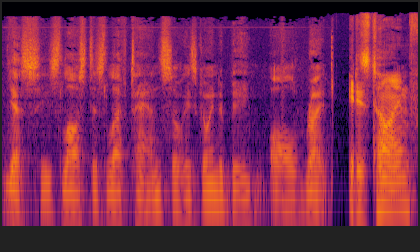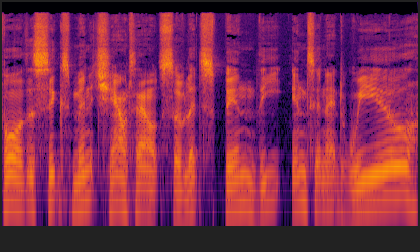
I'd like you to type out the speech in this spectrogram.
Yes, he's lost his left hand, so he's going to be all right. It is time for the six minute shout out, so let's spin the internet wheel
